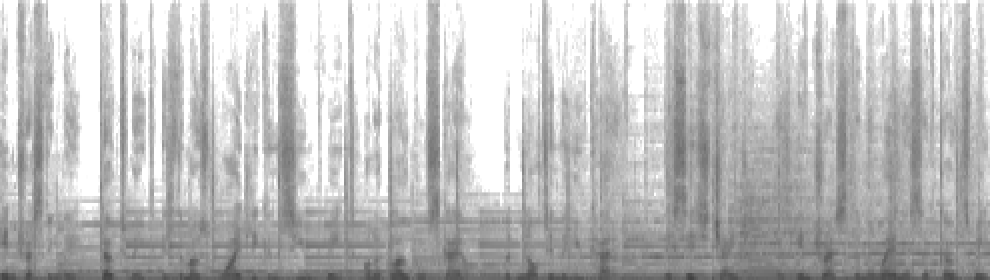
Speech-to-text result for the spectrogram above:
Interestingly, goat meat is the most widely consumed meat on a global scale, but not in the UK. This is changing as interest and awareness of goat's meat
